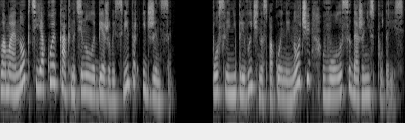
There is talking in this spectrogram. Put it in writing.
Ломая ногти, я кое-как натянула бежевый свитер и джинсы. После непривычно спокойной ночи волосы даже не спутались.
